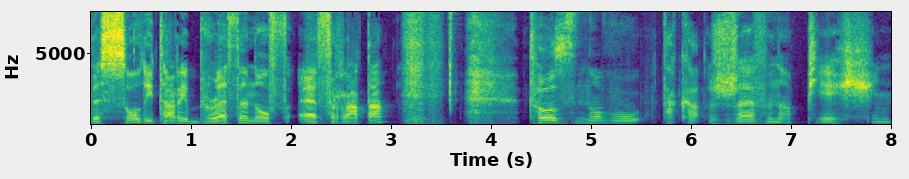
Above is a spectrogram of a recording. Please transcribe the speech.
The Solitary Breathen of Efrata to znowu taka rzewna pieśń,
